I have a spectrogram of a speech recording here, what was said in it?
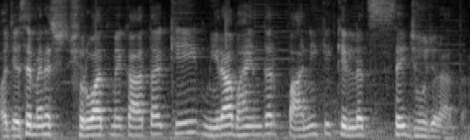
और जैसे मैंने शुरुआत में कहा था कि मीरा भाईंदर पानी की किल्लत से जूझ रहा था,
